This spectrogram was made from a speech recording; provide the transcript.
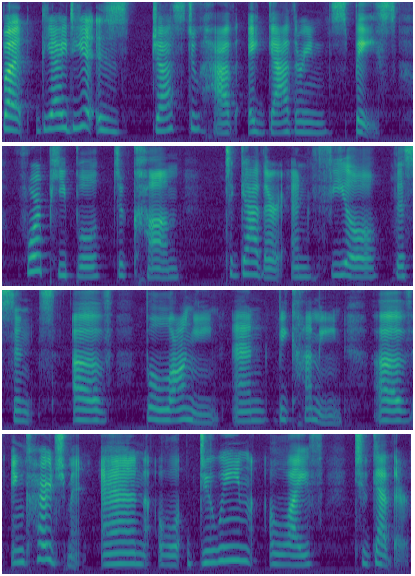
But the idea is just to have a gathering space for people to come together and feel this sense of belonging and becoming, of encouragement and doing life together.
